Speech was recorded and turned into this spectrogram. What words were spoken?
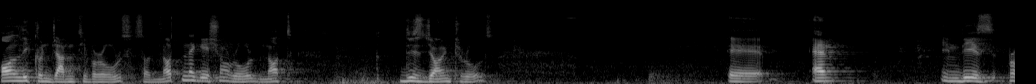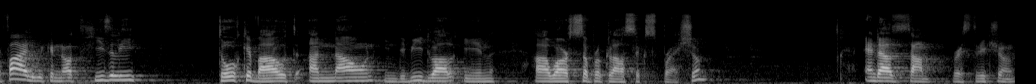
only conjunctive rules, so not negation rule, not disjoint rules. Uh, and in this profile, we cannot easily talk about unknown individual in our superclass expression and has some restriction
